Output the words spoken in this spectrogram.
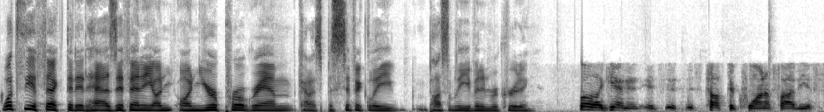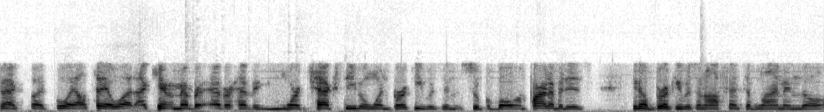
what's the effect that it has, if any, on on your program, kind of specifically, possibly even in recruiting? Well, again, it's it's it's tough to quantify the effect, but boy, I'll tell you what, I can't remember ever having more text, even when Berkey was in the Super Bowl. And part of it is, you know, Berkey was an offensive lineman, though,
